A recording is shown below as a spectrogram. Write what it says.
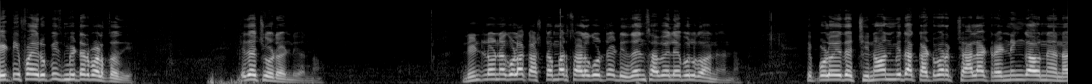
ఎయిటీ ఫైవ్ రూపీస్ మీటర్ పడుతుంది. ఇదే చూడండి అన్న. దీంట్లోనే కూడా కస్టమర్స్ అడుగుతే డిజైన్స్ అవైలబుల్గా ఉన్నాయి అన్న. ఇప్పుడు ఇది చినాన్ మీద కట్ వర్క్ చాలా ట్రెండింగ్గా ఉన్నాయన్న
